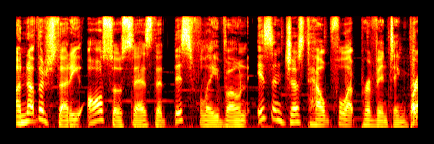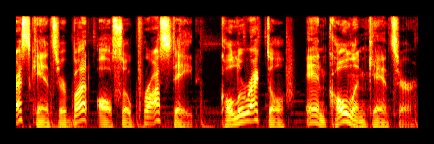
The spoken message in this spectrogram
Another study also says that this flavone isn't just helpful at preventing breast cancer, but also prostate, colorectal, and colon cancer.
